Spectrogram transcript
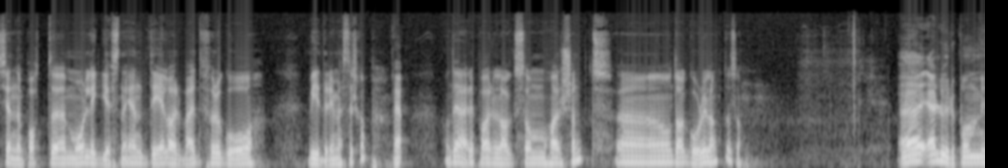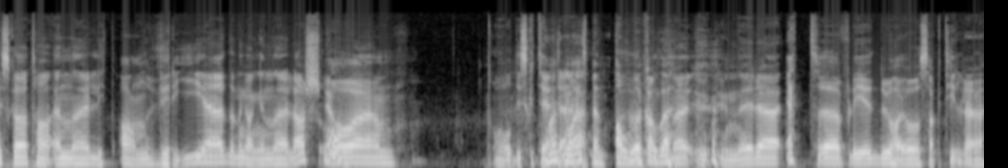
kjenne på at det må legges ned en del arbeid for å gå videre i mesterskap. Ja. Og det er et par lag som har skjønt, eh, og da går du langt, altså. Eh, Jeg lurer på om vi skal ta en eh, litt annen vri eh, denne gangen, Lars. Ja. Og, og diskutere er, er alle kampene under ett. Fordi du har jo sagt tidligere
